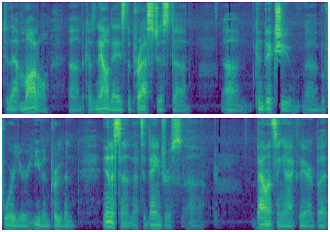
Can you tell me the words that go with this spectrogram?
to that model uh, because nowadays the press just uh, um, convicts you uh, before you're even proven innocent. That's a dangerous uh, balancing act there. But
